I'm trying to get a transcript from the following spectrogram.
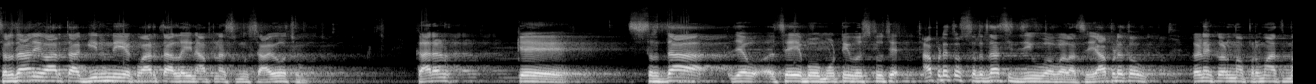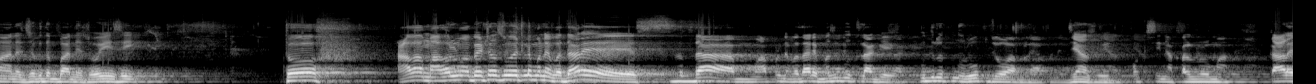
શ્રદ્ધાની વાર્તા, ગીરની એક વાર્તા લઈને આપના સમક્ષ આવ્યો છું. કારણ કે શ્રદ્ધા જે છે એ બહુ મોટી વસ્તુ છે. આપણે તો શ્રદ્ધાથી જીવવાવાળા છીએ. આપણે તો કણે કણમાં પરમાત્મા અને જગદંબાને જોઈએ છીએ. તો આવા માહોલમાં બેઠો છું એટલે મને વધારે શ્રદ્ધા આપણને વધારે મજબૂત લાગે. કુદરતનું રૂપ જોવા મળે આપણને, જ્યાં જોઈએ પક્ષીના કલરોમાં કાળે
